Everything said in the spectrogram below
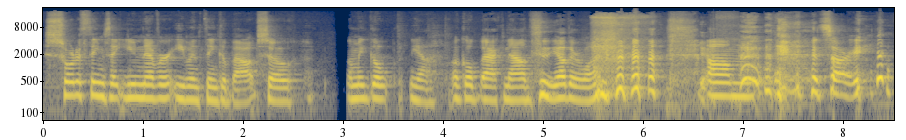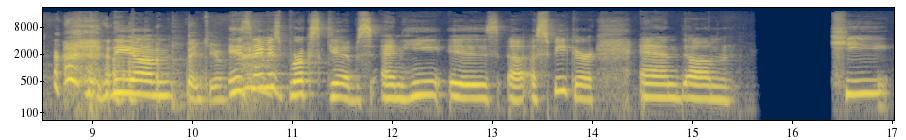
sort of things that you never even think about. So let me go. Yeah, I'll go back now to the other one. um, sorry. the um, thank you. His name is Brooks Gibbs, and he is a, a speaker, and um, he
